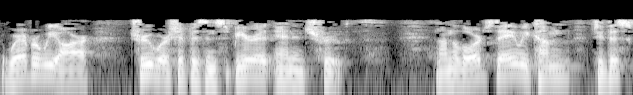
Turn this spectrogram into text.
Wherever we are, true worship is in spirit and in truth. On the Lord's Day, we come to this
